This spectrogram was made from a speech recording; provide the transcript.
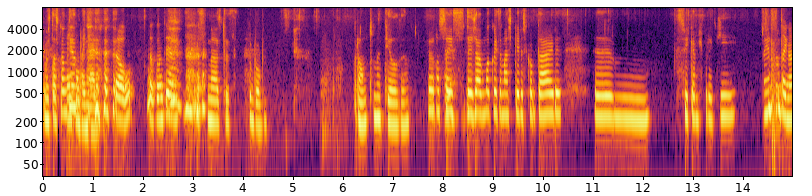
Mas estás contente? acompanhar. estou, estou contente. Nota-se, que bom. Pronto, Matilde. Eu não sei é. se tens alguma coisa mais que queiras contar. Hum, se ficamos por aqui. Eu não tenho.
